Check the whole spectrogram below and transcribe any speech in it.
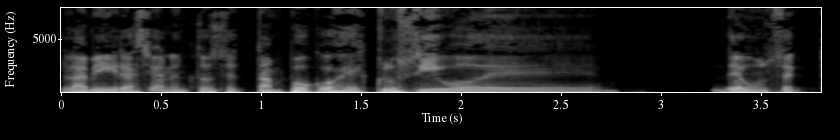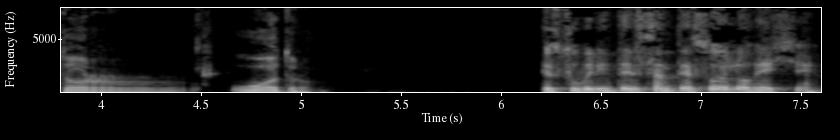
la migración, entonces tampoco es exclusivo de, de un sector u otro. Es súper interesante eso de los ejes.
